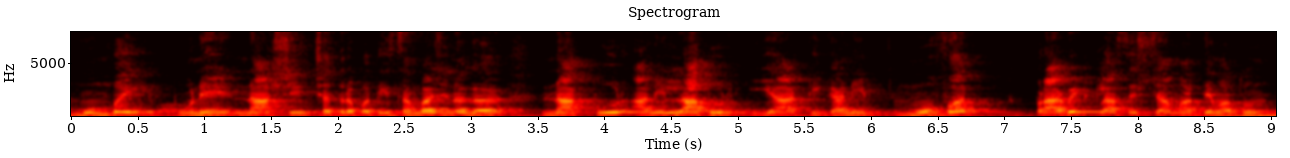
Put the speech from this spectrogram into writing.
मुंबई पुणे नाशिक छत्रपती संभाजीनगर नागपूर आणि लातूर या ठिकाणी मोफत प्रायव्हेट क्लासेसच्या माध्यमातून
